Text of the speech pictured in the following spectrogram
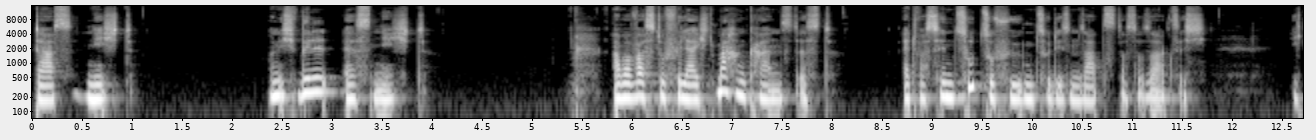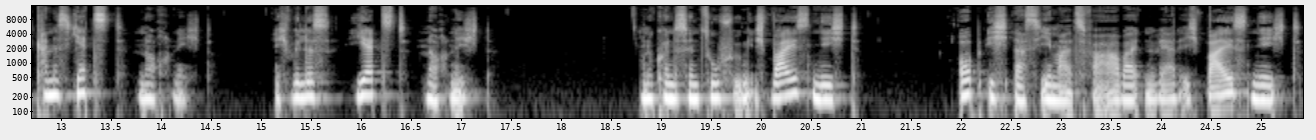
das nicht. Und ich will es nicht. Aber was du vielleicht machen kannst, ist etwas hinzuzufügen zu diesem Satz, dass du sagst, ich, ich kann es jetzt noch nicht. Ich will es jetzt noch nicht. Und du könntest hinzufügen, ich weiß nicht, ob ich das jemals verarbeiten werde. Ich weiß nicht,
